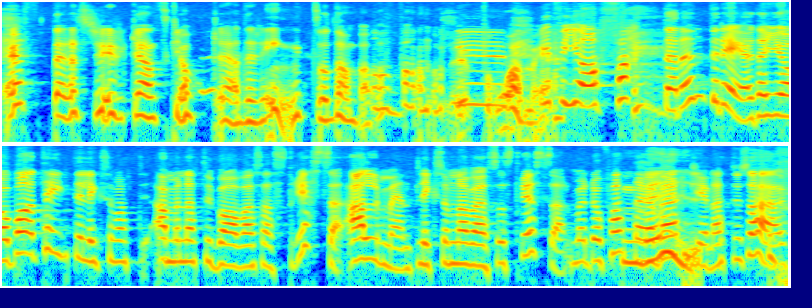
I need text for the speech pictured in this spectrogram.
efter att kyrkans klocka hade ringt och de bara, vad fan håller du på Ja, med? för jag fattade inte det, utan jag bara tänkte liksom att, ja, men att du bara var så stressad, allmänt liksom nervös och stressad. Men då fattar jag Nej. verkligen att du så här,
